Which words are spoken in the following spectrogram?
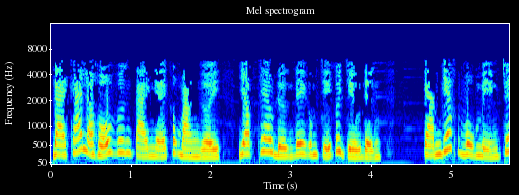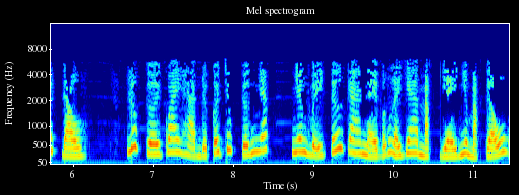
Đại khái là hổ vương tài nghệ không bằng người, dọc theo đường đi cũng chỉ có chịu đựng, cảm giác vùng miệng chết đầu. Lúc cười quay hàm được có chút cứng nhắc, nhưng vị tứ ca này vẫn là da mặt dày như mặt gấu,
